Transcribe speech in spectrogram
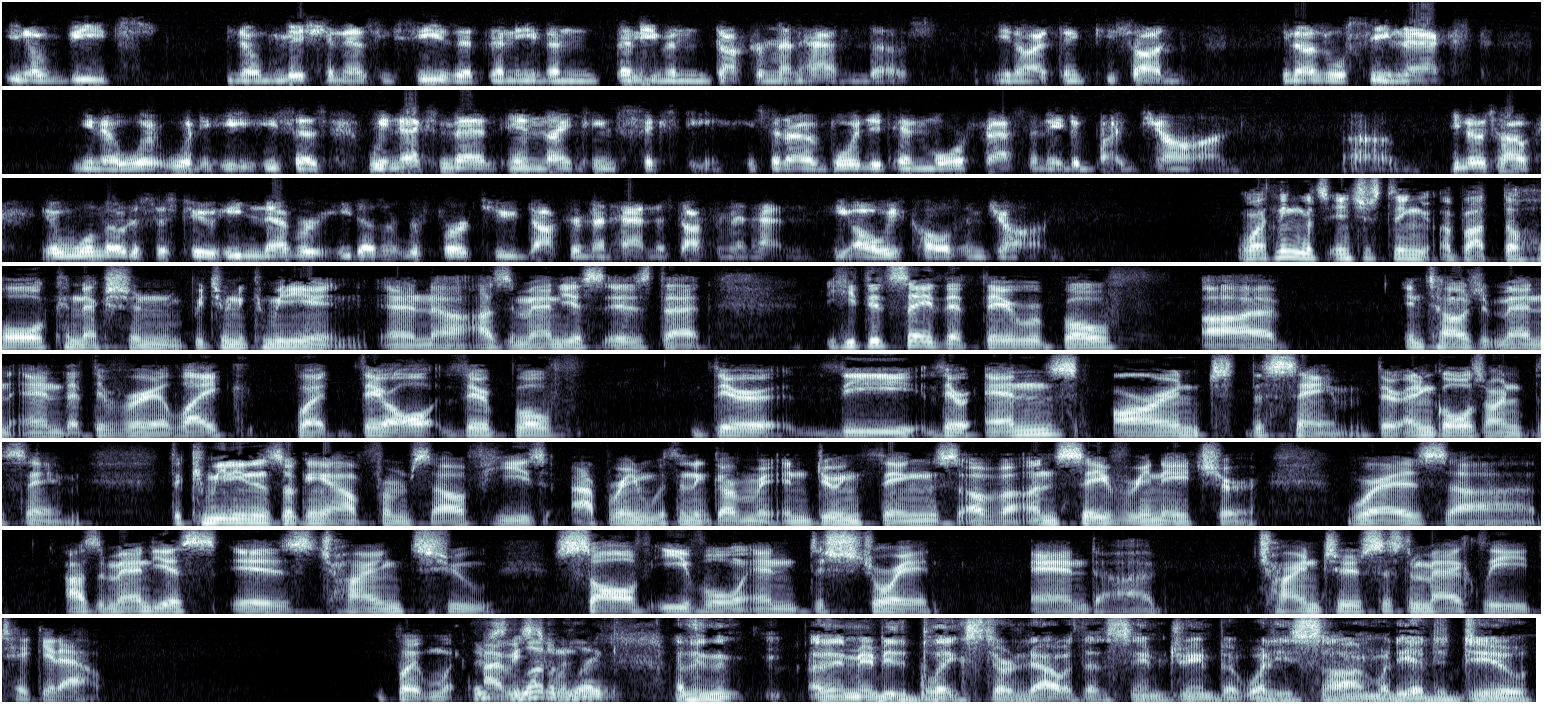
you know Veidt's you know mission as he sees it than even than even Doctor Manhattan does. You know, I think he saw, you know, as we'll see next. You know what, what he he says. We next met in 1960. He said I avoided him more fascinated by John. Um, you notice how and we'll notice this too. He never he doesn't refer to Doctor Manhattan as Doctor Manhattan. He always calls him John. Well, I think what's interesting about the whole connection between the comedian and uh, Ozymandias is that he did say that they were both uh, intelligent men and that they're very alike, but they're all they're both their the their ends aren't the same. Their end goals aren't the same the comedian is looking out for himself. He's operating within the government and doing things of an unsavory nature, whereas uh, Ozymandias is trying to solve evil and destroy it, and uh, trying to systematically take it out. But There's obviously, a lot of when- like I think I think maybe Blake started out with that same dream, but what he saw and what he had to do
